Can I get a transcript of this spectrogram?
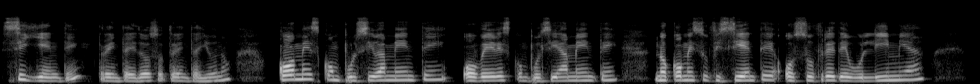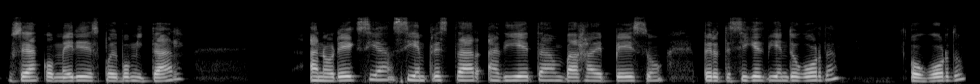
Siguiente, 32 o 31. ¿Comes compulsivamente o bebes compulsivamente? ¿No comes suficiente o sufres de bulimia? O sea, comer y después vomitar. Anorexia, siempre estar a dieta, baja de peso, pero te sigues viendo gorda o gordo.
